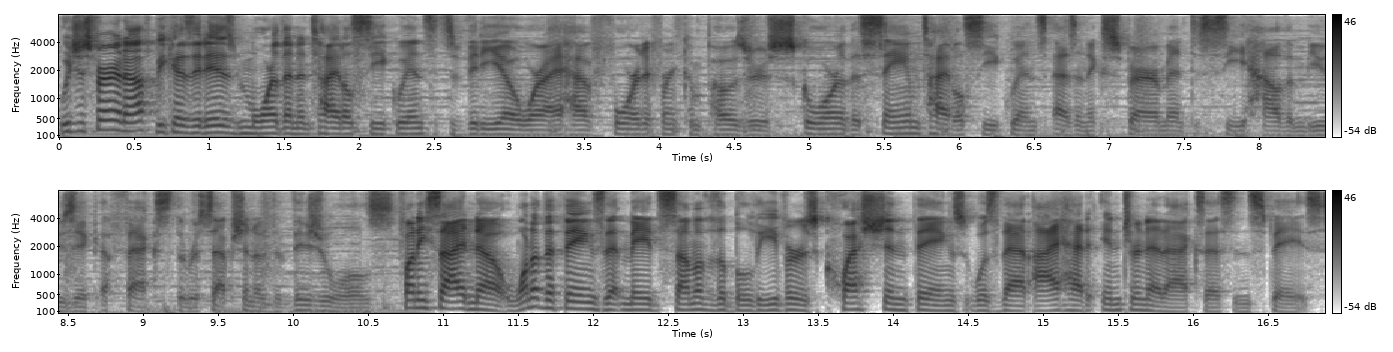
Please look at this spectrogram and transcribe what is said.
Which is fair enough because it is more than a title sequence. It's a video where I have four different composers score the same title sequence as an experiment to see how the music affects the reception of the visuals. Funny side note, one of the things that made some of the believers question things was that I had internet access access in space,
